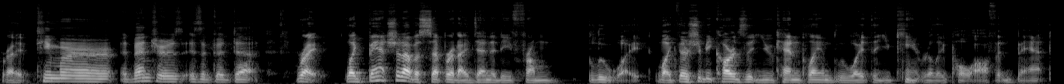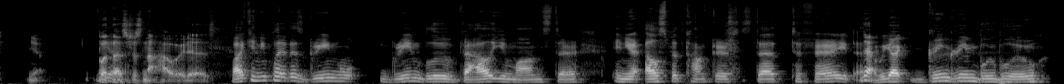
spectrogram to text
Right. Temur Adventures is a good deck. Right. Like Bant should have a separate identity from blue white. Like there should be cards that you can play in blue white that you can't really pull off in Bant. Yeah. But Yeah. that's just not how it is. Why can you play this green green blue value monster in your Elspeth Conquers Death Teferi deck? Yeah, we got green green blue blue,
